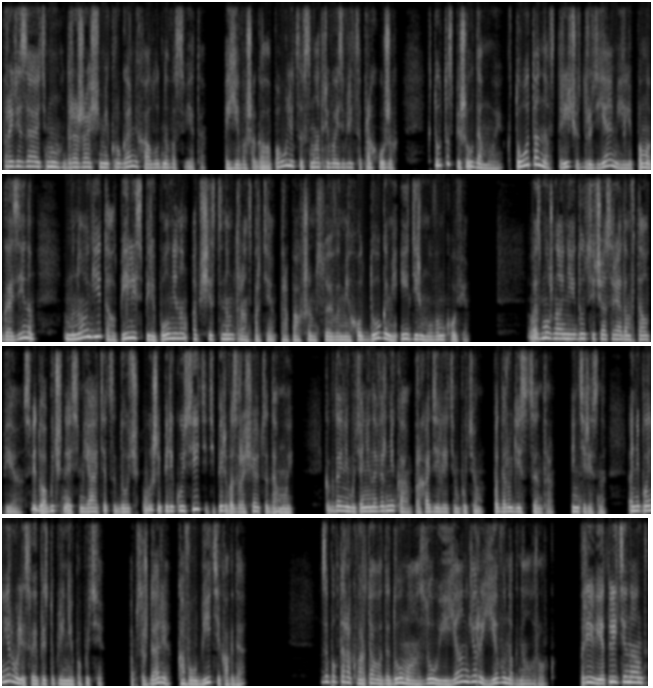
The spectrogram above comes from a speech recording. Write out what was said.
прорезая тьму дрожащими кругами холодного света. Ева шагала по улице, всматриваясь в лица прохожих. Кто-то спешил домой, кто-то на встречу с друзьями или по магазинам. Многие толпились в переполненном общественном транспорте, пропахшем соевыми хот-догами и дерьмовым кофе. Возможно, они идут сейчас рядом в толпе. С виду обычная семья, отец и дочь. Вышли перекусить и теперь возвращаются домой. Когда-нибудь они наверняка проходили этим путем, по дороге из центра. Интересно, они планировали свои преступления по пути? Обсуждали, кого убить и когда? За полтора квартала до дома Зоуи Янгер Еву нагнал Рорк. «Привет, лейтенант!»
